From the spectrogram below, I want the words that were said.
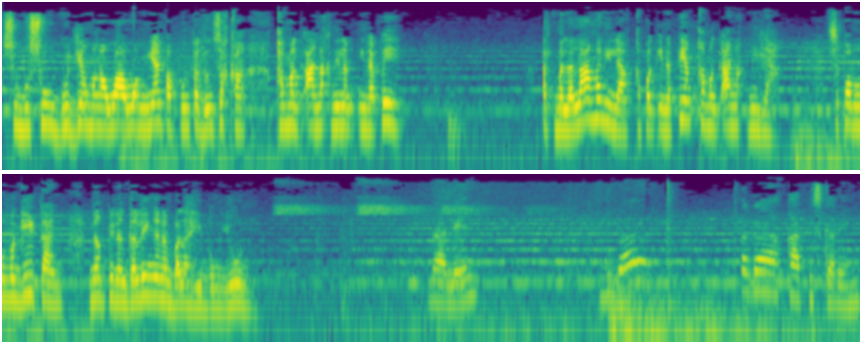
Sumusugod yung mga wawang yan papunta dun sa ka- kamag-anak nilang inapi. At malalaman nila kapag inapi ang kamag-anak nila sa pamamagitan ng pinanggalingan ng balahibong yun. Dalen, di ba taga-kapis ka rin?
